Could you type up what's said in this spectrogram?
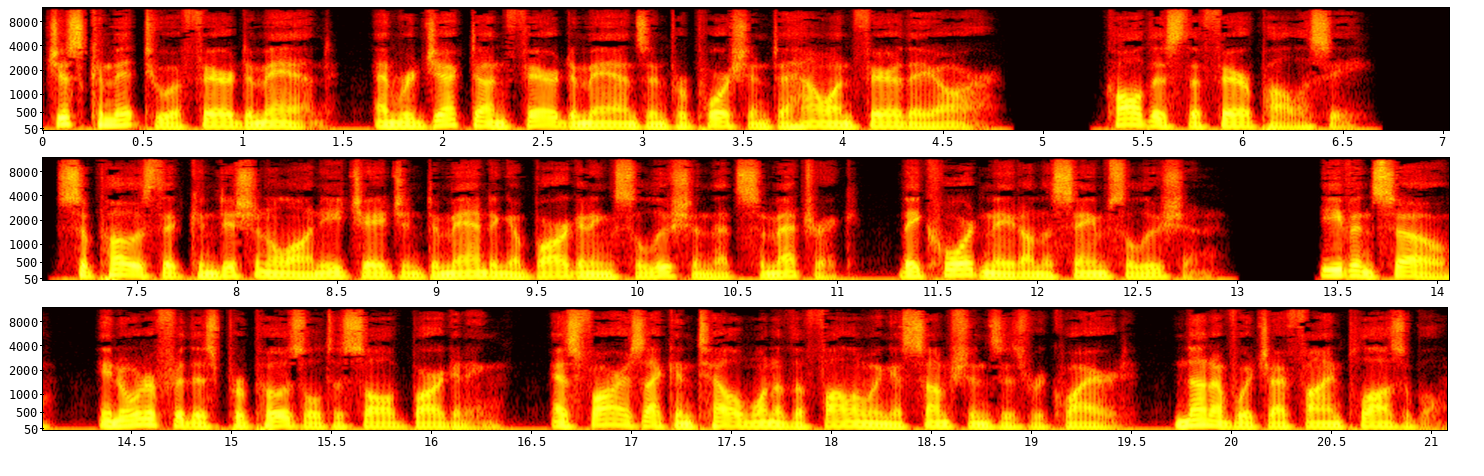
just commit to a fair demand, and reject unfair demands in proportion to how unfair they are. Call this the fair policy. Suppose that conditional on each agent demanding a bargaining solution that's symmetric, they coordinate on the same solution. Even so, in order for this proposal to solve bargaining, as far as I can tell, one of the following assumptions is required, none of which I find plausible.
